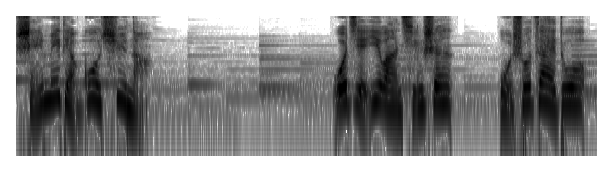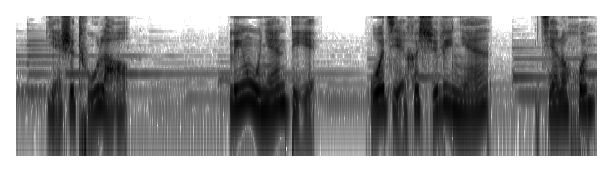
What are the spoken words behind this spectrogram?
谁没点过去呢？我姐一往情深，我说再多也是徒劳。零五年底，我姐和徐立年结了婚。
